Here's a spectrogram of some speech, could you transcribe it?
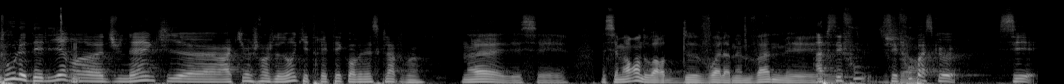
tout le délire euh, du nain qui, euh, à qui on change de nom, qui est traité comme un esclave. quoi. Ouais, c'est. Mais c'est marrant de voir deux voix la même vanne, mais. Ah, c'est fou. C'est fou parce que c'est.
